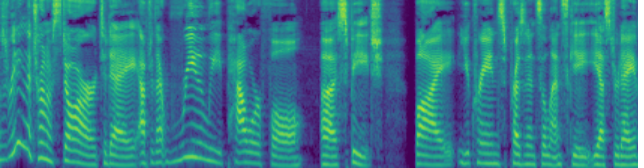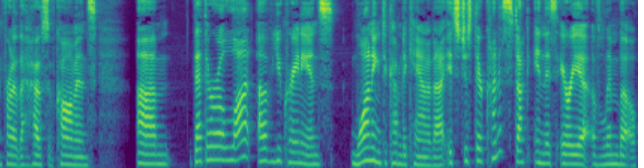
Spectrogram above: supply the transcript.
was reading the Toronto Star today after that really powerful uh, speech by Ukraine's President Zelensky yesterday in front of the House of Commons. Um, that there are a lot of Ukrainians wanting to come to Canada. It's just they're kind of stuck in this area of limbo.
